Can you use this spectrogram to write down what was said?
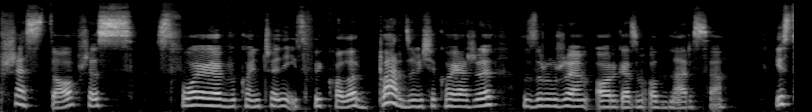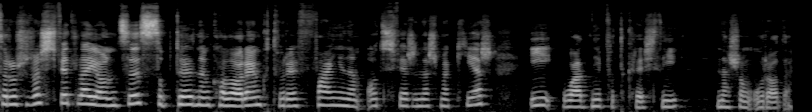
przez to, przez swoje wykończenie i swój kolor bardzo mi się kojarzy z różem Orgazm od Narsa. Jest to róż rozświetlający z subtelnym kolorem, który fajnie nam odświeży nasz makijaż i ładnie podkreśli naszą urodę.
